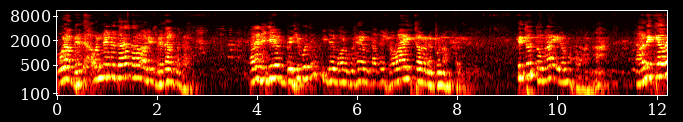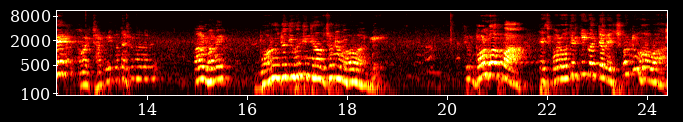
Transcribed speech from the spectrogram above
ওরা ভেজা অন্যান্য যারা তারা অনেক ভেজাল কথা। তারা নিজেরা বেশি বোঝে নিজের বড় গোসাই তাদের সবাই চরণে প্রণাম করে। কিন্তু তোমরা এরকম হবে না। তাহলে কি হবে? আমার ঠাকুরের কথা শোনা যাবে। কারণ ভাবে বড় যদি হতে চাও, ছোট হওয়া আগে। বড় বাপ্পা বড় হতে কি করতে হবে? ছোট হওয়া।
